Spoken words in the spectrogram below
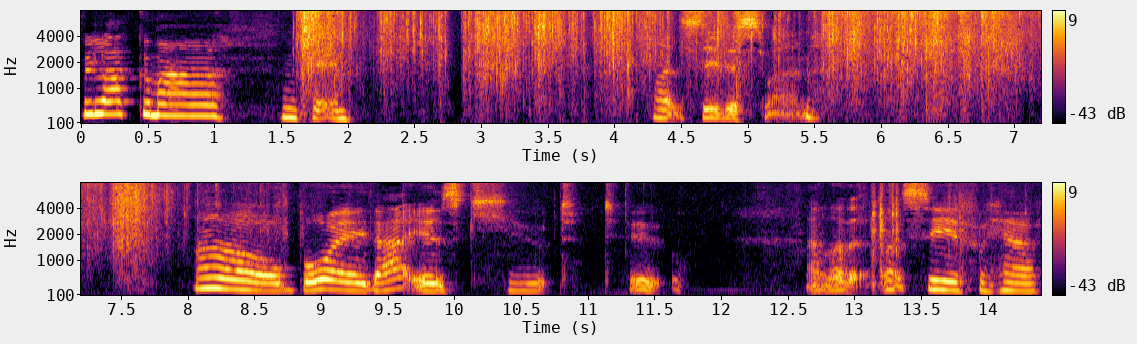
Rilakkuma. Okay. Let's see this one. Oh boy, that is cute too. I love it. Let's see if we have,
